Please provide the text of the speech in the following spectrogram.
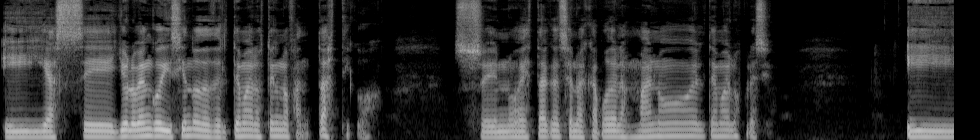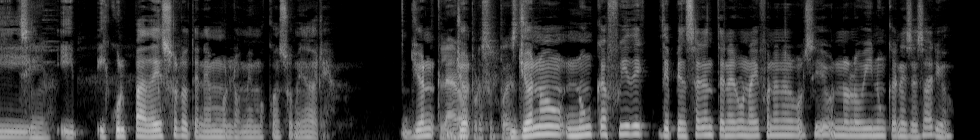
Y hace, yo lo vengo diciendo desde el tema de los tecnofantásticos. Se nos, está, se nos escapó de las manos el tema de los precios. Y, y, culpa de eso lo tenemos los mismos consumidores. Yo, claro, por supuesto. yo no, nunca fui de, de, pensar en tener un iPhone en el bolsillo, no lo vi nunca necesario.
